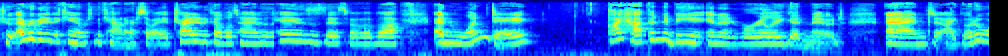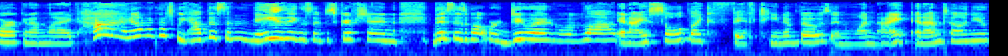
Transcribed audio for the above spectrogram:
to everybody that came up to the counter. So I tried it a couple times, like, hey, this is this, blah, blah, blah. And one day, I happen to be in a really good mood. And I go to work and I'm like, hi, oh my gosh, we have this amazing subscription. This is what we're doing, blah, blah, blah. And I sold like 15 of those in one night. And I'm telling you,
